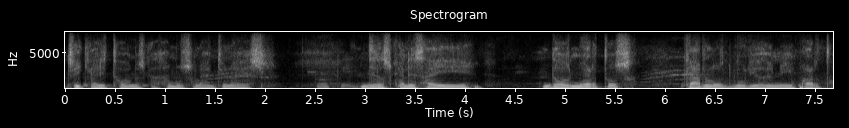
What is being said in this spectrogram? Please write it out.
sí, casi todos nos casamos solamente una vez. De los cuales hay dos muertos. Carlos murió de un infarto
